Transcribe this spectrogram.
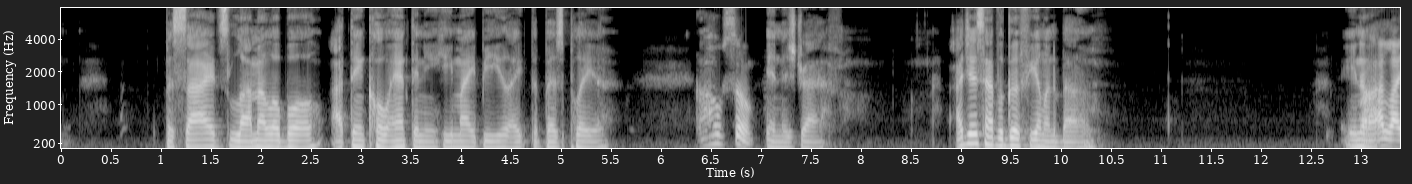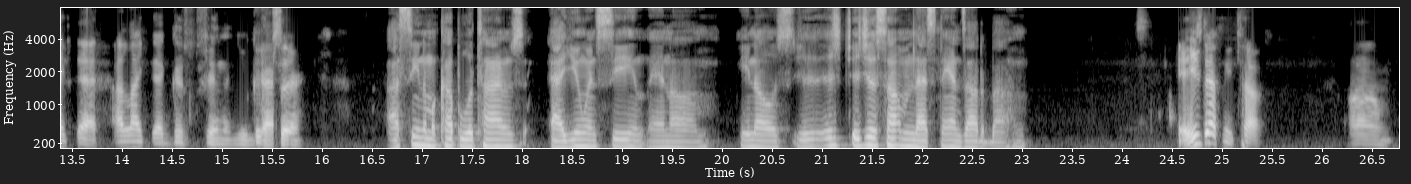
besides LaMelo Ball, I think Cole Anthony he might be like the best player. I hope so in this draft. I just have a good feeling about him. You know, I like that. I like that good feeling you got, sir. I seen him a couple of times at UNC, and um, you know, it's, it's it's just something that stands out about him. Yeah, he's definitely tough. Um,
